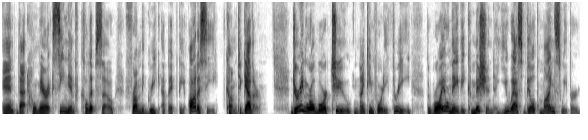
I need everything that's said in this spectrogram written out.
and that Homeric sea nymph Calypso from the Greek epic the Odyssey, come together. During World War II in 1943, the Royal Navy commissioned a US-built minesweeper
